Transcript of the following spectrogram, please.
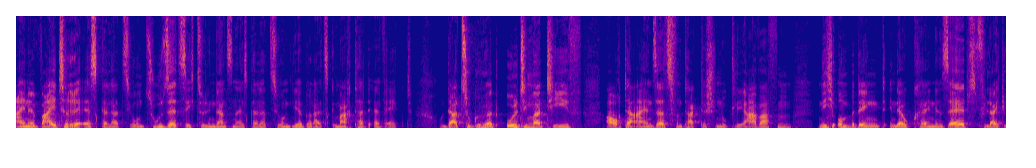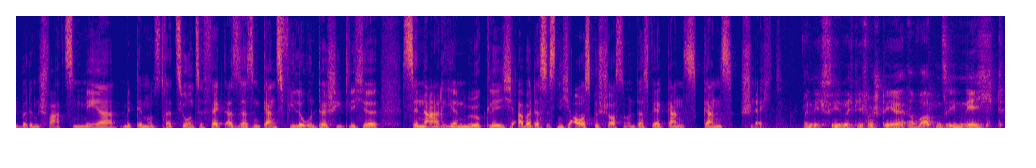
eine weitere Eskalation zusätzlich zu den ganzen Eskalationen, die er bereits gemacht hat, erwägt. Und dazu gehört ultimativ auch der Einsatz von taktischen Nuklearwaffen, nicht unbedingt in der Ukraine selbst, vielleicht über dem Schwarzen Meer mit Demonstrationseffekt. Also da sind ganz viele unterschiedliche Szenarien möglich, aber das ist nicht ausgeschlossen und das wäre ganz, ganz schlecht. Wenn ich Sie richtig verstehe, erwarten Sie nicht,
